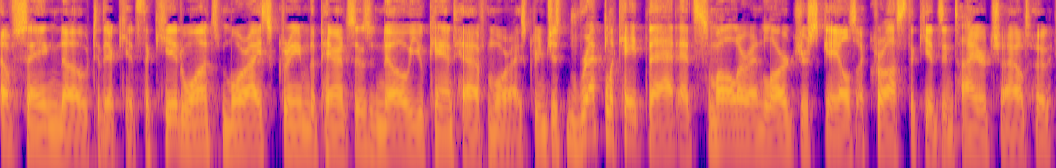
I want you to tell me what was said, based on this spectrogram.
of saying no to their kids. The kid wants more ice cream. The parent says, no, you can't have more ice cream. Just replicate that at smaller and larger scales across the kid's entire childhood.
